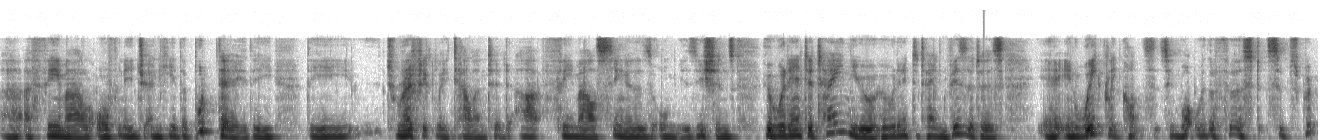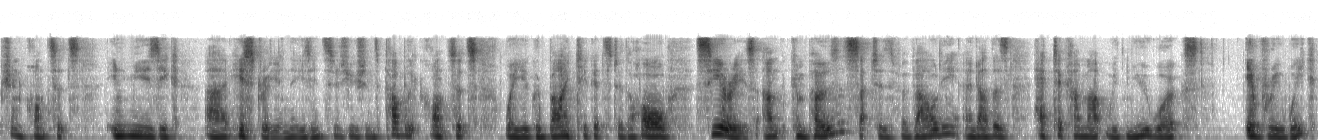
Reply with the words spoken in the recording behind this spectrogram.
uh, a female orphanage, and hear the putte, the the terrifically talented uh, female singers or musicians who would entertain you, who would entertain visitors uh, in weekly concerts in what were the first subscription concerts in music uh, history in these institutions, public concerts where you could buy tickets to the whole series. Um, composers such as Vivaldi and others had to come up with new works every week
